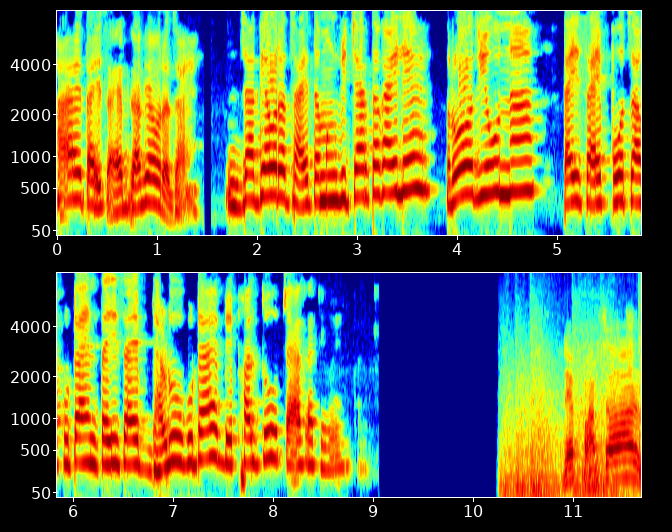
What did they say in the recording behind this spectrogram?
हाय ताई साहेब जागेवरच आहे. जागेवरच आहे तर मग विचारतं कायले रोज येऊन ना. ताई साहेब पोचा कुठं आहे? ताई साहेब झाडू कुठं आहे? बेफालतू चहासाठी रे पार्सल!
